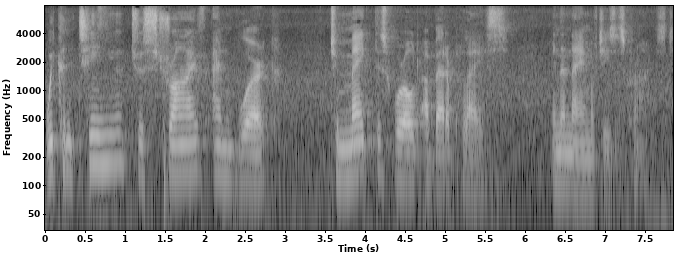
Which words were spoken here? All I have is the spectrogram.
we continue to strive and work to make this world a better place in the name of Jesus Christ.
